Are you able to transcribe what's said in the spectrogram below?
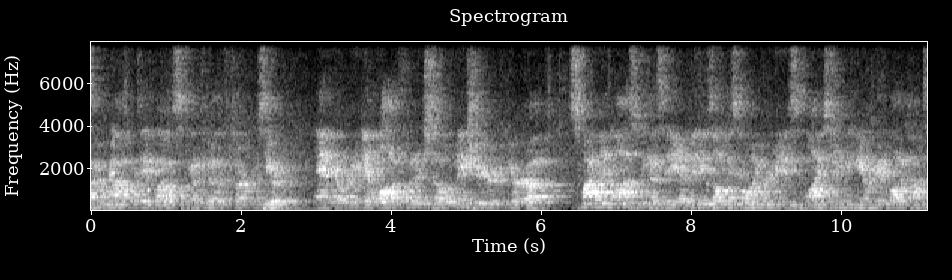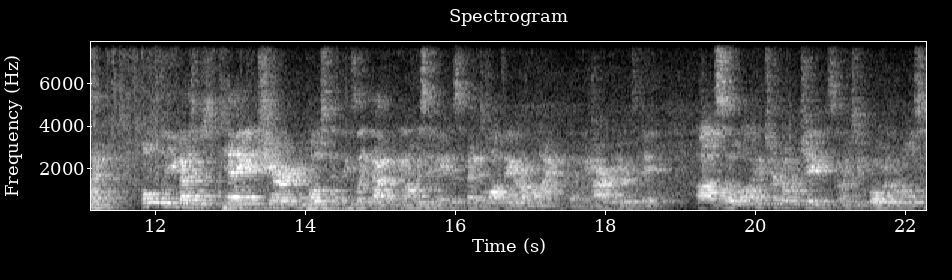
Simon Lau, Dave Laus, we got a few other photographers here, and uh, we're gonna get a lot of footage, so make sure you're, you're, uh, smiling lots, because the uh, is always going, we're gonna do some live streaming here, we're gonna get a lot of content. Hopefully you guys will tag it, share it, repost it, things like that. We can obviously make this event a lot bigger online than we are here today. Uh, so I'm going to turn it over to Jake, he's going to go over the rules.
